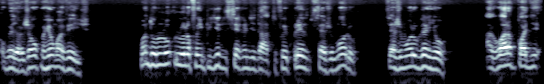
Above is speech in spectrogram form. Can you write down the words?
Ou melhor, já ocorreu uma vez. Quando Lula foi impedido de ser candidato e foi preso por Sérgio Moro, Sérgio Moro ganhou. Agora pode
